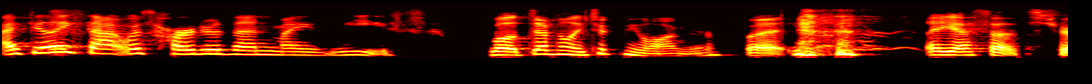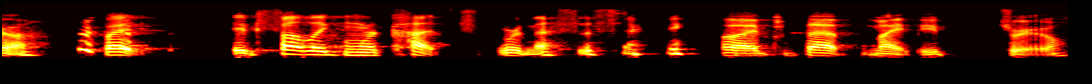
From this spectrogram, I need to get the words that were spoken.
I feel like that was harder than my leaf. well, it definitely took me longer, but I guess that's true. But it felt like more cuts were necessary. I, that might be true.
